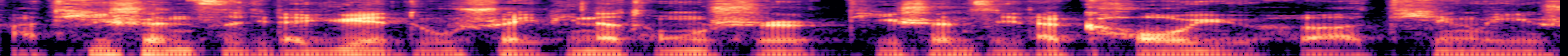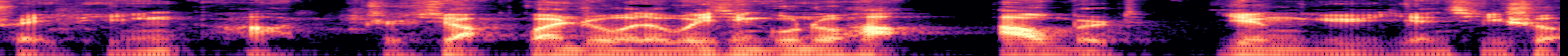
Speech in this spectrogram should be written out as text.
啊提升自己的阅读水平的同时，提升自己的口语和听力水平啊，只需要关注我的微信公众号 Albert 英语研习社。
